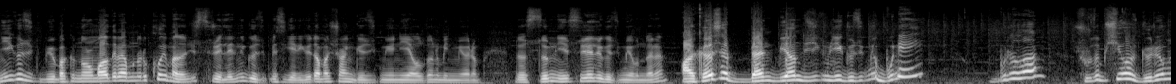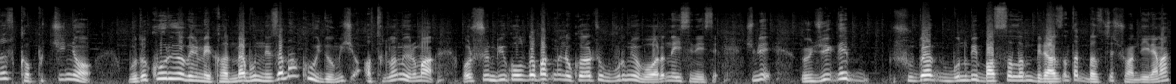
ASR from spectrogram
Niye gözükmüyor? Bakın normalde ben bunları koymadan önce sürelerinin gözükmesi gerekiyordu ama şu an gözükmüyor. Niye olduğunu bilmiyorum. Dostum niye süreleri gözükmüyor bunların? Arkadaşlar ben bir an diyecektim niye gözükmüyor. Bu ne? Bu ne lan? Şurada bir şey var görüyor musunuz? Cappuccino. Bu da koruyor benim ekranım. Ben bunu ne zaman koydum hiç hatırlamıyorum ha. Var şunun büyük olduğuna bakmayın o kadar çok vurmuyor bu arada. Neyse neyse. Şimdi öncelikle şuradan bunu bir basalım. Birazdan tabi basacağız şu an değil ama.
